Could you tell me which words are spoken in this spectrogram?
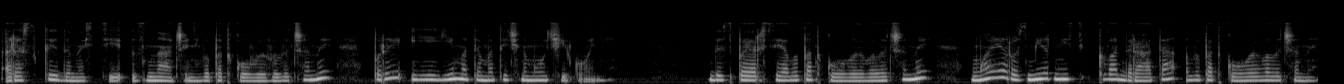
розкиданості значень випадкової величини при її математичному очікуванні. Дисперсія випадкової величини має розмірність квадрата випадкової величини.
